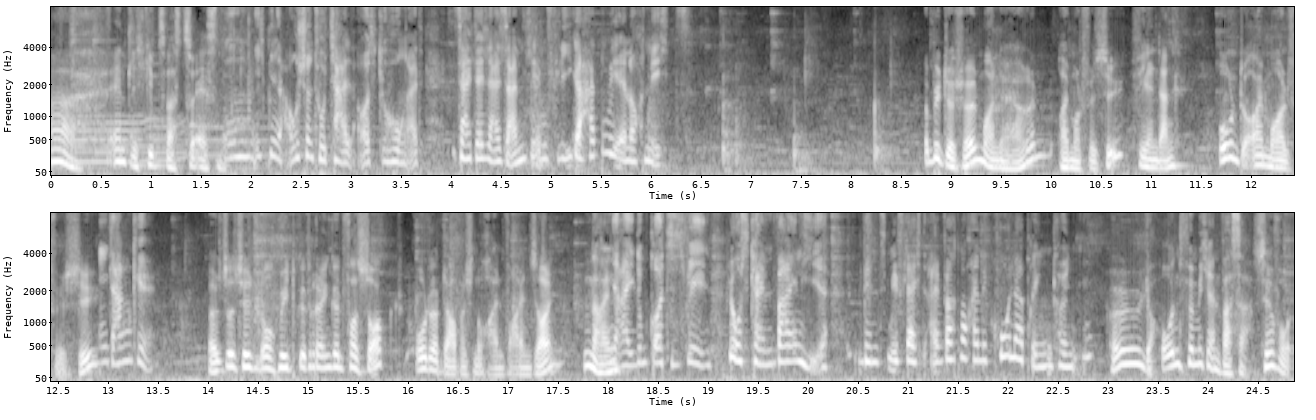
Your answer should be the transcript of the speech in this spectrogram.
Ah, endlich gibt's was zu essen. Mm, Ich bin auch schon total ausgehungert. Seit der Lasagne im Flieger hatten wir ja noch nichts. Bitte schön, meine Herren, einmal für Sie Vielen Dank. und einmal für Sie. Danke. Sie sind noch mit Getränken versorgt oder darf es noch ein Wein sein? Nein. Nein, um Gottes Willen, bloß kein Wein hier. Wenn Sie mir vielleicht einfach noch eine Cola bringen könnten. Äh, ja, Und für mich ein Wasser. sehr wohl.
